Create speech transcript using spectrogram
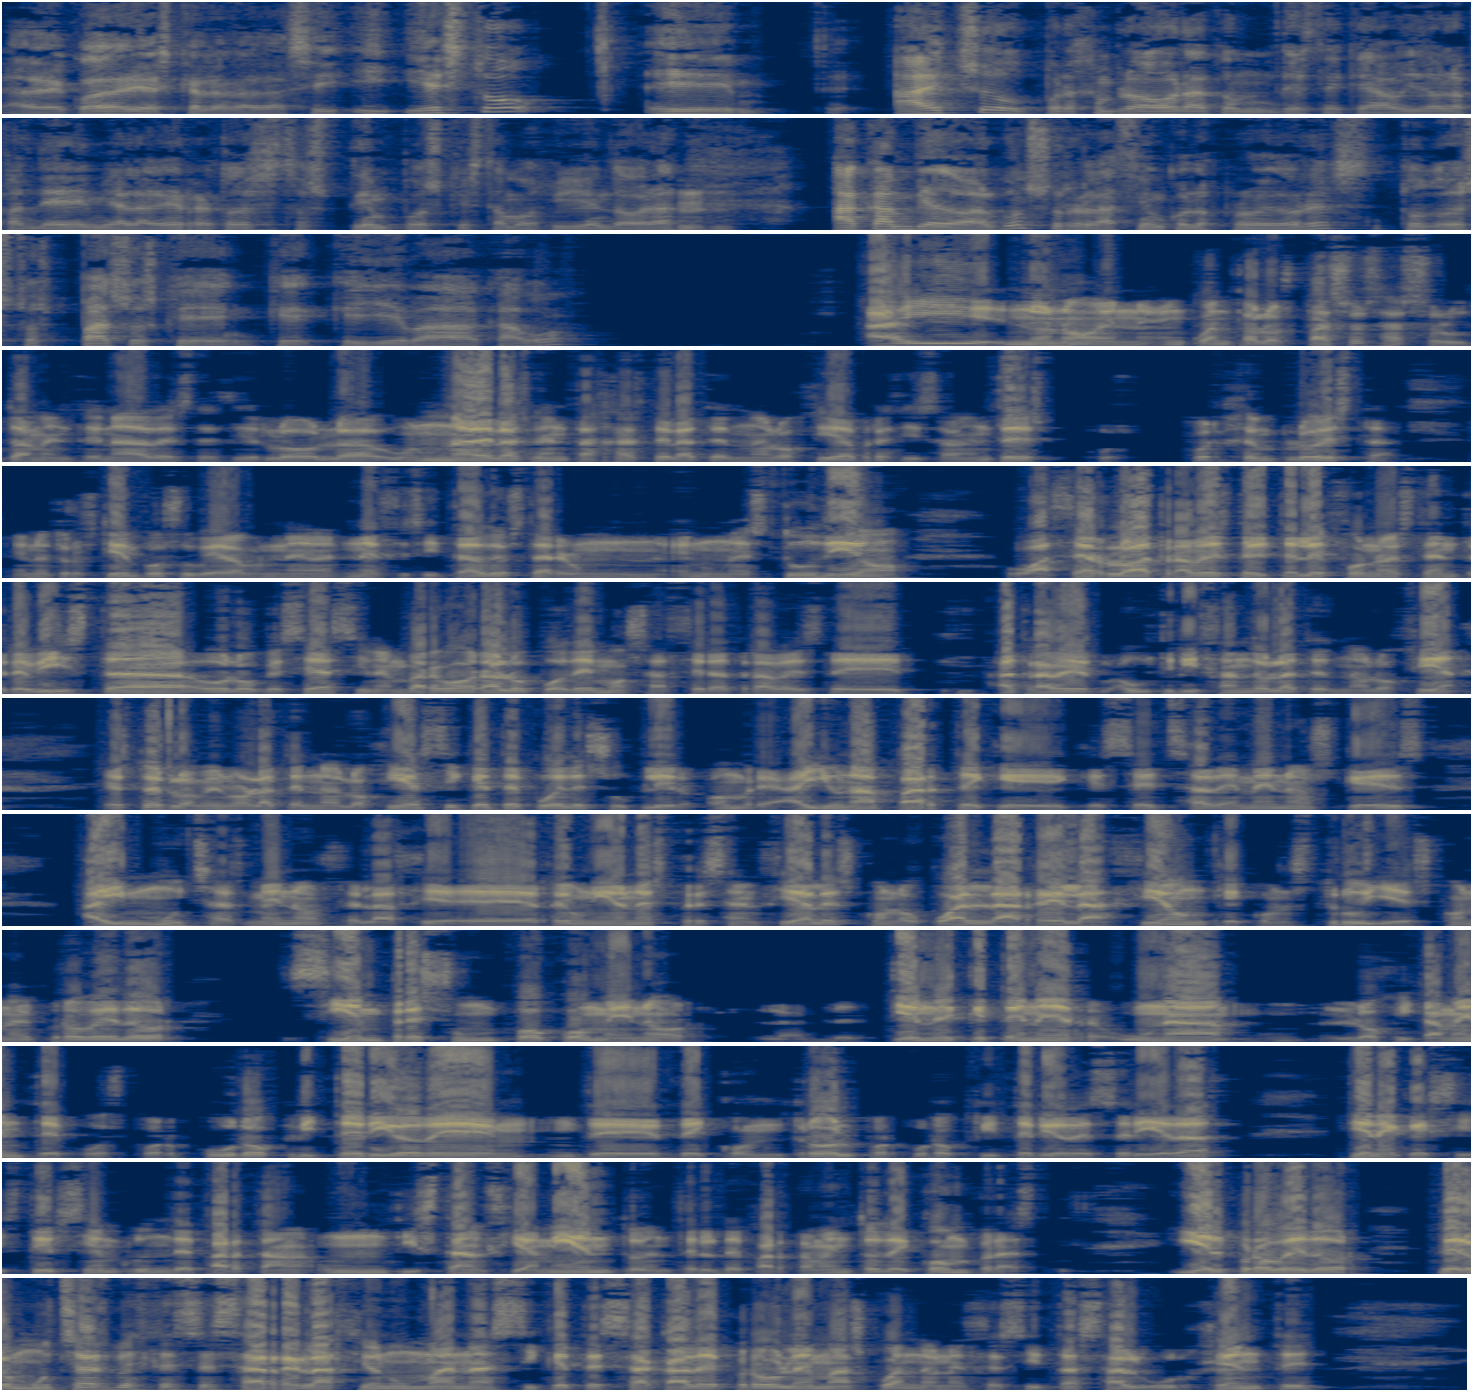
Adecuada y escalonada, sí. Y, esto eh, ha hecho, por ejemplo, ahora, con, desde que ha habido la pandemia, la guerra, todos estos tiempos que estamos viviendo ahora, ¿ha cambiado algo en su relación con los proveedores? ¿Todos estos pasos que, que, lleva a cabo? Hay, no, no, en, en, cuanto a los pasos, absolutamente nada. Es decir, una de las ventajas de la tecnología precisamente es pues, por ejemplo, esta. En otros tiempos hubiéramos necesitado estar en un, en un estudio o hacerlo a través del teléfono esta entrevista o lo que sea. Sin embargo, ahora lo podemos hacer a través de, a través, utilizando la tecnología. Esto es lo mismo, la tecnología sí que te puede suplir. Hombre, hay una parte que, se echa de menos que es hay muchas menos eh, reuniones presenciales, con lo cual la relación que construyes con el proveedor siempre es un poco menor tiene que tener una, lógicamente, pues por puro criterio de, de, control, por puro criterio de seriedad, tiene que existir siempre un, un distanciamiento entre el departamento de compras y el proveedor, pero muchas veces esa relación humana sí que te saca de problemas cuando necesitas algo urgente.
